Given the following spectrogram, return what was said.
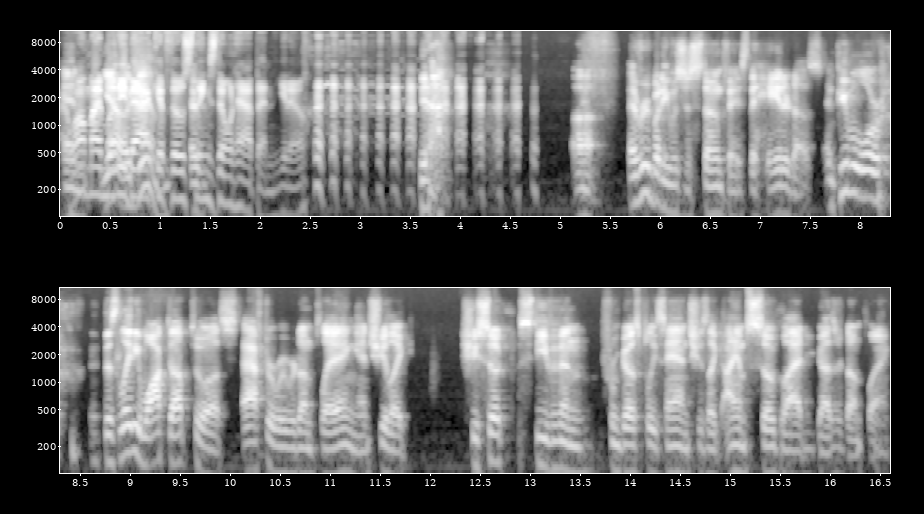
I And, want my yeah, money back again, if those things don't happen, you know. Yeah. uh, everybody was just stone faced. They hated us, and people were. this lady walked up to us after we were done playing, and she like, she shook Steven from Ghost Police hand. She's like, "I am so glad you guys are done playing."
